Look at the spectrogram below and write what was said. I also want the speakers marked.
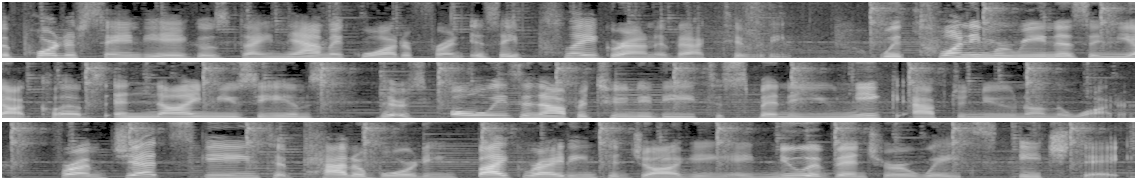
Speaker 1: The Port of San Diego's dynamic waterfront is a playground of activity. With 20 marinas and yacht clubs and nine museums, there's always an opportunity to spend a unique afternoon on the water. From jet skiing to paddleboarding, bike riding to jogging, a new adventure awaits each day.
